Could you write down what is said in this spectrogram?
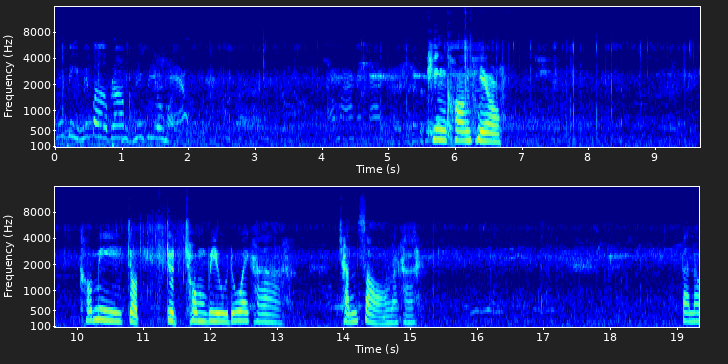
ไม่บีบไม่เบิบหรอก King Kong Hill เขามีจดจุดชมวิวด้วยค่ะ ชั้นสองนะคะ แต่เรา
